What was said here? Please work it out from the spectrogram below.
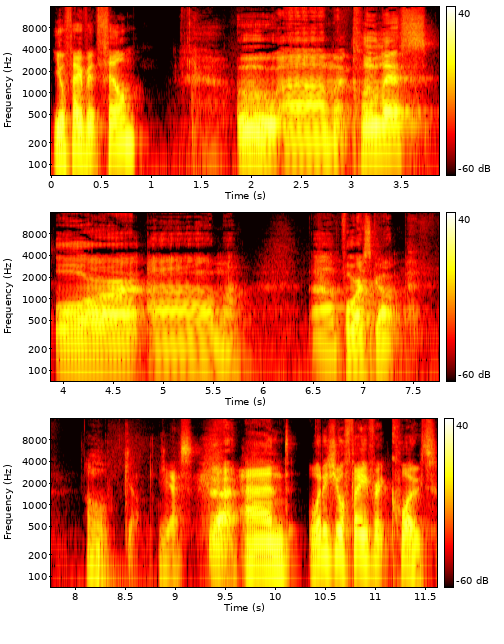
Your favorite film? Ooh, um, Clueless or um, uh, Forrest Gump. Oh, God, yes. Yeah. And what is your favorite quote?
